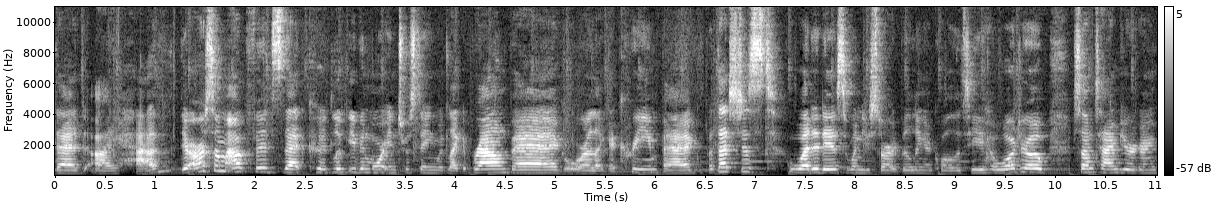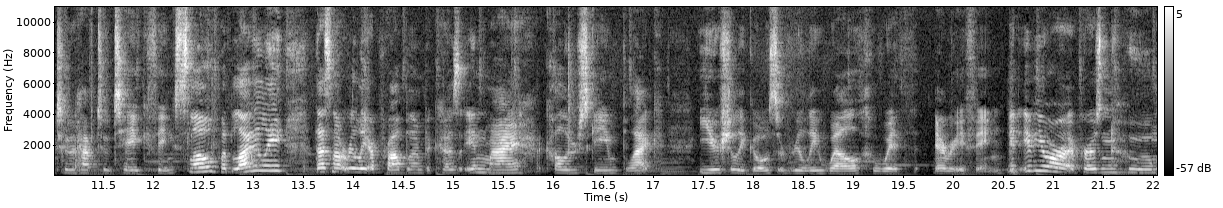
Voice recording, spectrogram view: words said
that I have. There are some outfits that could look even more interesting with like a brown bag or like a cream bag. But that's just what it is when you start building a quality wardrobe. Sometimes you're going to have to take things slow, but luckily that's not really a problem because in my color scheme, black usually goes really well with everything. And if you are a person whom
